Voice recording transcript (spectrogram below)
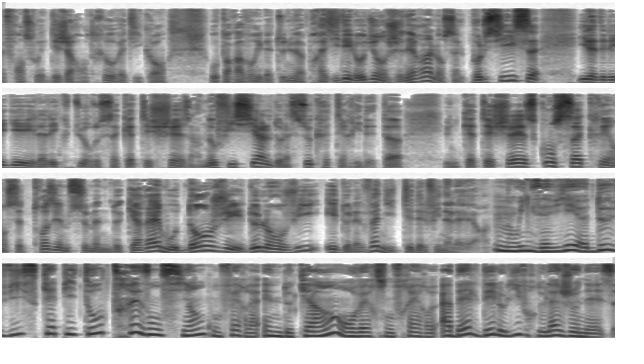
François est déjà rentré au Vatican. Auparavant, il a tenu à présider l'audience générale en salle Paul VI. Il a délégué la lecture de sa catéchèse à un officiel de la secrétaire d'État. Une catéchèse consacrée en cette troisième semaine de carême au danger de l'envie et de la vanité Delphine Allaire. Oui, Xavier, deux vices capitaux très anciens confèrent la haine de Caïn envers son frère Abel dès le livre de la Genèse.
